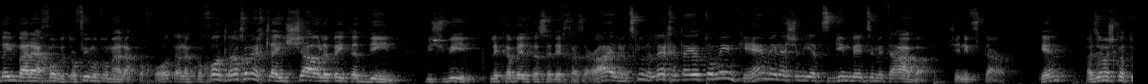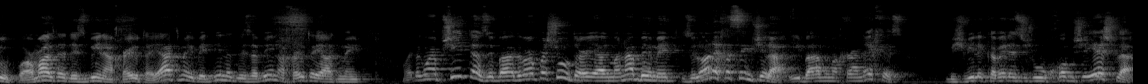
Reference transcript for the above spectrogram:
באים בעלי החוב וטורפים אותו מהלקוחות, הלקוחות לא יכולים ללכת לאישה או לבית הדין בשביל לקבל את השדה חזרה, אלא הם צריכים ללכת ליתומים, כי הם אלה שמייצגים בעצם את האבא שנפטר, כן? אז זה מה שכתוב פה, ארמלתא דזבינה אחריות היתמי, ודינא דזבין אחריות היתמי. אומרת הגמרא פשיטא, זה דבר פשוט, הרי האלמנה באמת, זה לא הנכסים שלה, היא באה ומכרה נכס בשביל לקבל איזשהו חוב שיש לה,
